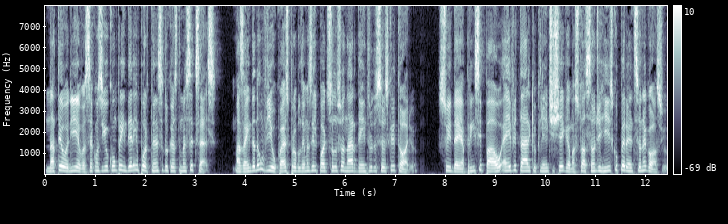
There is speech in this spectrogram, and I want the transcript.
Na teoria, você conseguiu compreender a importância do Customer Success, mas ainda não viu quais problemas ele pode solucionar dentro do seu escritório. Sua ideia principal é evitar que o cliente chegue a uma situação de risco perante seu negócio.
